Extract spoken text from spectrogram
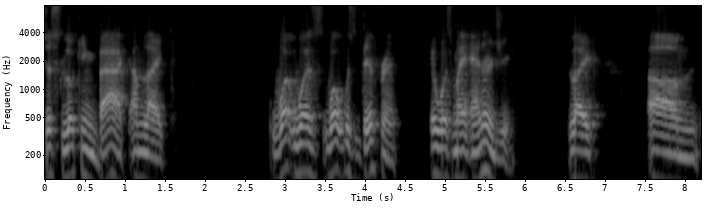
just looking back, I'm like, what was what was different? It was my energy. Like um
